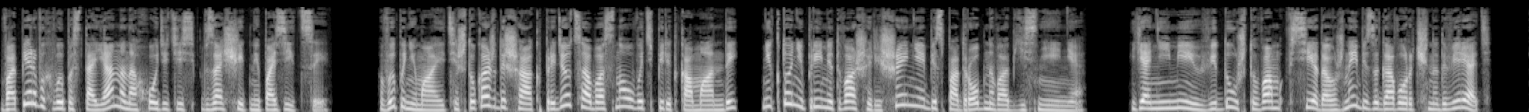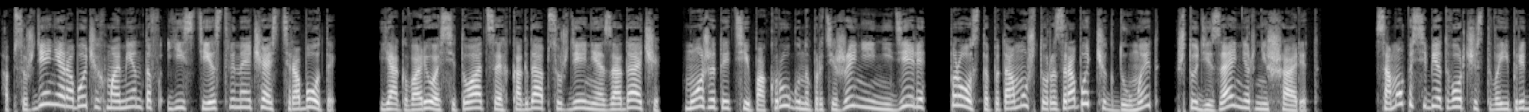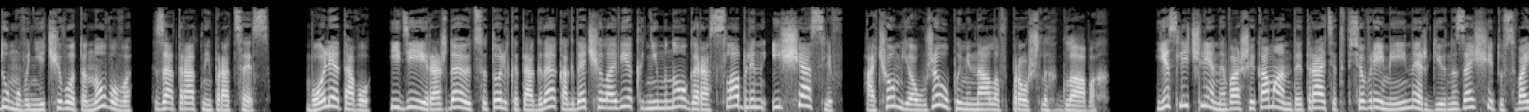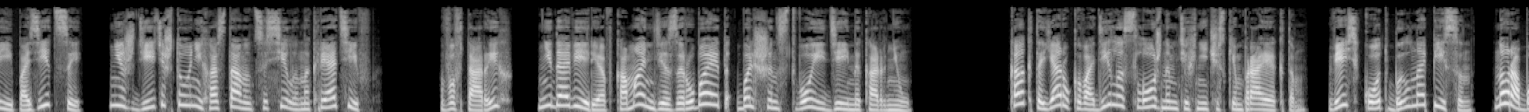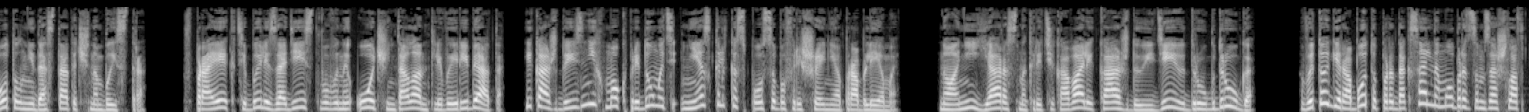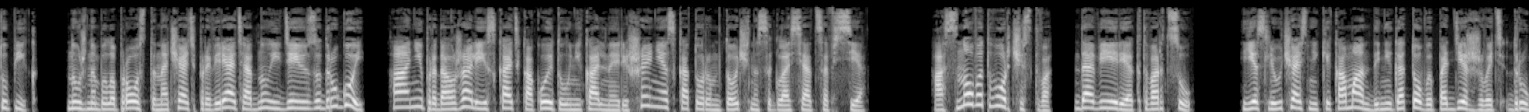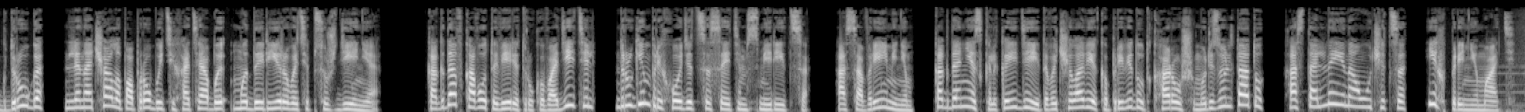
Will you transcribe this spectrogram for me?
Во-первых, вы постоянно находитесь в защитной позиции. Вы понимаете, что каждый шаг придется обосновывать перед командой, никто не примет ваше решение без подробного объяснения. Я не имею в виду, что вам все должны безоговорочно доверять. Обсуждение рабочих моментов — естественная часть работы. Я говорю о ситуациях, когда обсуждение задачи может идти по кругу на протяжении недели просто потому, что разработчик думает, что дизайнер не шарит. Само по себе творчество и придумывание чего-то нового — затратный процесс. Более того, идеи рождаются только тогда, когда человек немного расслаблен и счастлив, о чем я уже упоминала в прошлых главах. Если члены вашей команды тратят все время и энергию на защиту своей позиции, не ждите, что у них останутся силы на креатив. Во-вторых, недоверие в команде зарубает большинство идей на корню. Как-то я руководила сложным техническим проектом. Весь код был написан, но работал недостаточно быстро. В проекте были задействованы очень талантливые ребята, и каждый из них мог придумать несколько способов решения проблемы. Но они яростно критиковали каждую идею друг друга. В итоге работа парадоксальным образом зашла в тупик. Нужно было просто начать проверять одну идею за другой, а они продолжали искать какое-то уникальное решение, с которым точно согласятся все. Основа творчества — доверие к Творцу. Если участники команды не готовы поддерживать друг друга, для начала попробуйте хотя бы модерировать обсуждение. Когда в кого-то верит руководитель, другим приходится с этим смириться. А со временем, когда несколько идей этого человека приведут к хорошему результату, остальные научатся их принимать.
